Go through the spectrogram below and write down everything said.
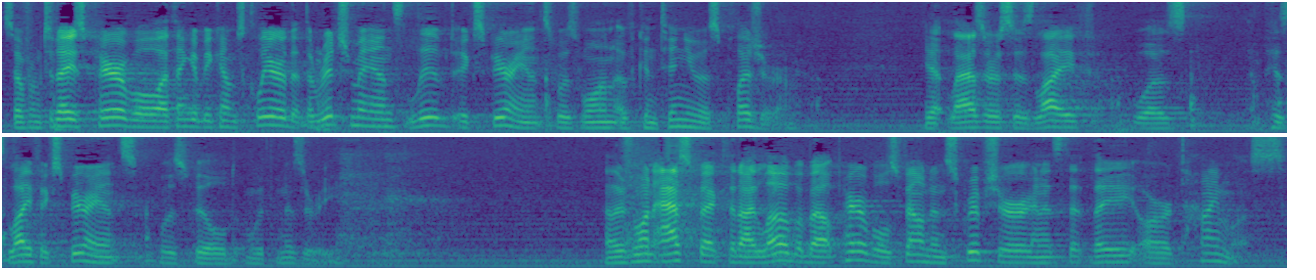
So, from today's parable, I think it becomes clear that the rich man's lived experience was one of continuous pleasure. Yet Lazarus' life was, his life experience was filled with misery. Now, there's one aspect that I love about parables found in Scripture, and it's that they are timeless.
